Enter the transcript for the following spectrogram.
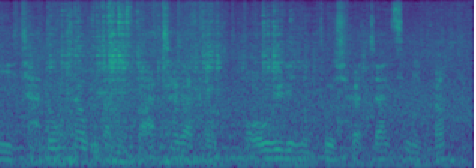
이 자동차보다는 마차가 더 어울리는 도시 같지 않습니까?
